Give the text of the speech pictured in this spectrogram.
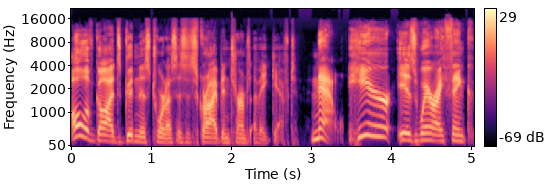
all of God's goodness toward us is described in terms of a gift. Now, here is where I think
